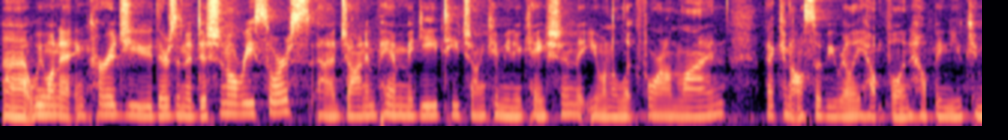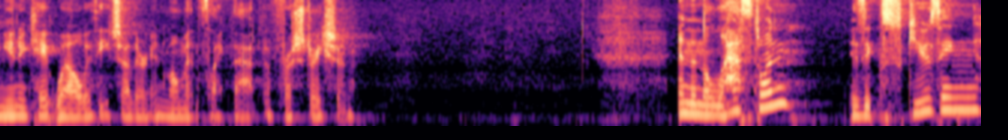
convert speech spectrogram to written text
Uh, we want to encourage you. There's an additional resource. Uh, John and Pam McGee teach on communication that you want to look for online. That can also be really helpful in helping you communicate well with each other in moments like that of frustration. And then the last one is excusing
